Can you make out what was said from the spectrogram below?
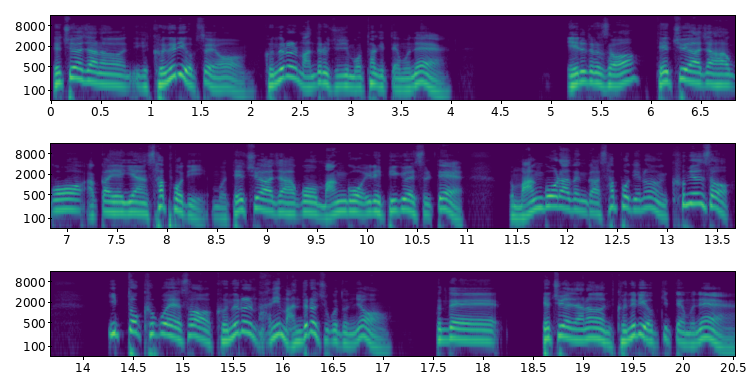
대추야자는 이게 그늘이 없어요. 그늘을 만들어 주지 못하기 때문에 예를 들어서 대추야자하고 아까 얘기한 사포디, 뭐 대추야자하고 망고 이래 비교했을 때그 망고라든가 사포디는 크면서 잎도 크고 해서 그늘을 많이 만들어 주거든요. 근데 대추야자는 그늘이 없기 때문에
